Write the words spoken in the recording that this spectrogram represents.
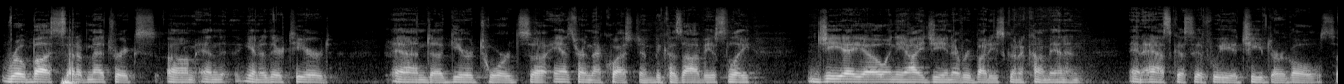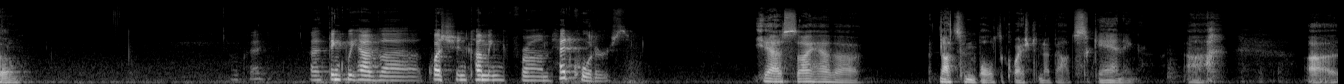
robust set of metrics um, and, you know, they're tiered and uh, geared towards uh, answering that question because obviously GAO and the IG and everybody's going to come in and, and ask us if we achieved our goals, so. I think we have a question coming from headquarters. Yes, I have a nuts and bolts question about scanning. Uh, uh,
